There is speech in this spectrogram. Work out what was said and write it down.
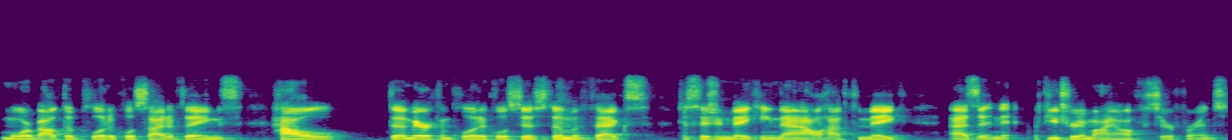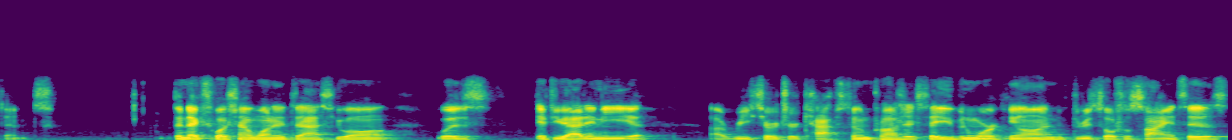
more about the political side of things, how the American political system affects decision making that I'll have to make as a future MI officer, for instance. The next question I wanted to ask you all was if you had any uh, research or capstone projects that you've been working on through social sciences,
